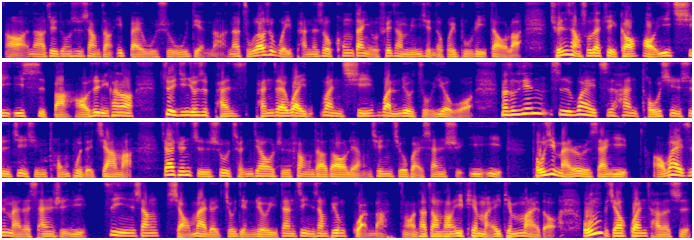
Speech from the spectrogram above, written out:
啊，那最终是上涨一百五十五点呐。那主要是尾盘的时候空单有非常明显的回补力道了，全场收在最高哦，一七一四八。好，所以你看到最近就是盘盘在万万七万六左右哦。那昨天是外资和投信是进行同同步的加码，加权指数成交值放大到两千九百三十一亿，投信买了二十三亿啊，外资买了三十亿。自营商小卖了九点六亿，但自营商不用管吧？啊，他常常一天买一天卖的。我们比较观察的是，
